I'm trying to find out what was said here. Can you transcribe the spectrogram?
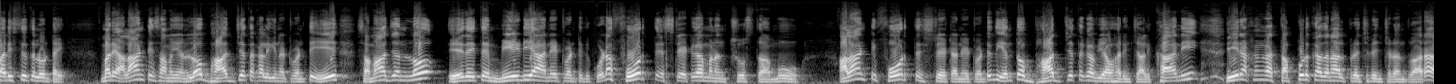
పరిస్థితులు ఉంటాయి. మరి అలాంటి సమయంలో బాధ్యత కలిగినటువంటి సమాజంలో ఏదైతే మీడియా అనేటువంటిది కూడా ఫోర్త్ ఎస్టేట్గా మనం చూస్తాము. అలాంటి ఫోర్త్ స్టేట్ అనేటువంటిది ఎంతో బాధ్యతగా వ్యవహరించాలి. కానీ ఈ రకంగా తప్పుడు కథనాలు ప్రచురించడం ద్వారా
